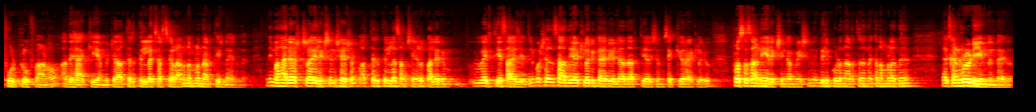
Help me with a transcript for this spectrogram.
ഫുൾ പ്രൂഫ് ആണോ? അത് ഹാക്ക് ചെയ്യാൻ പറ്റുമോ? അത്തരത്തിലുള്ള ചർച്ചകളാണ് നമ്മൾ നടത്തിയിട്ടുണ്ടായിരുന്നത്. അത് മഹാരാഷ്ട്ര ഇലക്ഷന് ശേഷം അത്തരത്തിലുള്ള സംശയങ്ങൾ പലരും വരുത്തിയ സാഹചര്യത്തിൽ പക്ഷേ അത് സാധ്യമായിട്ടുള്ള ഒരു കാര്യമല്ല. അത് അത്യാവശ്യം സെക്യൂർ ആയിട്ടുള്ളൊരു പ്രോസസ്സാണ് ഈ ഇലക്ഷൻ കമ്മീഷൻ ഇതിൽ കൂടെ നടത്തുന്നതെന്നൊക്കെ നമ്മളത് കൺക്ലൂഡ് ചെയ്യുന്നുണ്ടായിരുന്നു.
